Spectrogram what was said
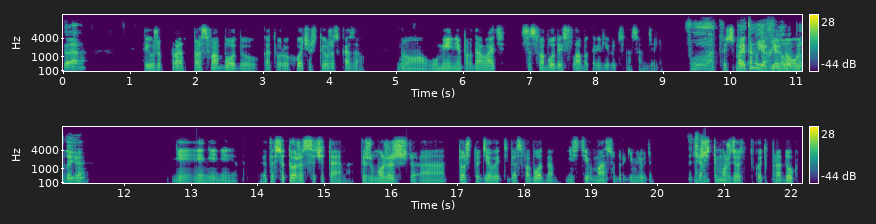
да? ты уже про, про свободу, которую хочешь, ты уже сказал. Вот. Но умение продавать со свободой слабо коррелируется на самом деле. Вот. То есть смотри, Поэтому я хреново продаю. тебя. Не-не-не-не, нет. Это все тоже сочетаемо. Ты же можешь э, то, что делает тебя свободным, нести в массу другим людям. Зачем? Значит, ты можешь делать какой-то продукт.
